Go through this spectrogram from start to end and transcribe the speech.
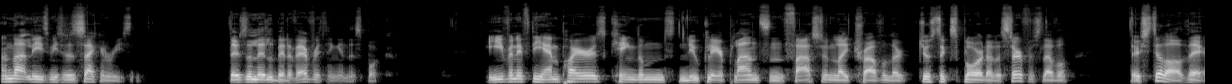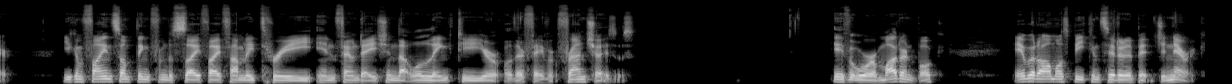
And that leads me to the second reason. There's a little bit of everything in this book. Even if the empires, kingdoms, nuclear plants, and faster than light travel are just explored at a surface level, they're still all there. You can find something from the Sci Fi Family 3 in Foundation that will link to your other favourite franchises. If it were a modern book, it would almost be considered a bit generic.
